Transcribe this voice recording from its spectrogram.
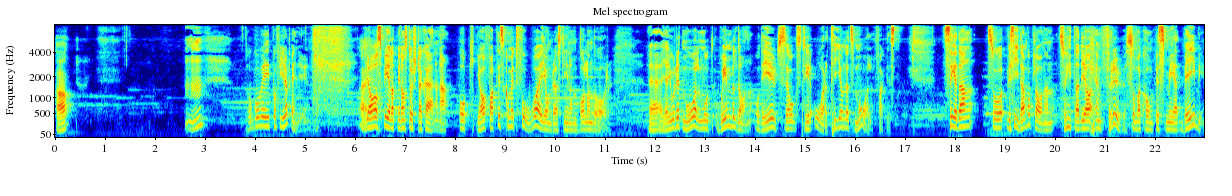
Ja. Då går vi på fyra poäng. Jörgen. Jag har spelat med de största stjärnorna och jag har faktiskt kommit tvåa i omröstningen om Ballon d'Or. Eh, Jag gjorde ett mål mot Wimbledon och det utsågs till årtiondets mål faktiskt. Sedan, så vid sidan på planen, så hittade jag en fru som var kompis med Baby.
